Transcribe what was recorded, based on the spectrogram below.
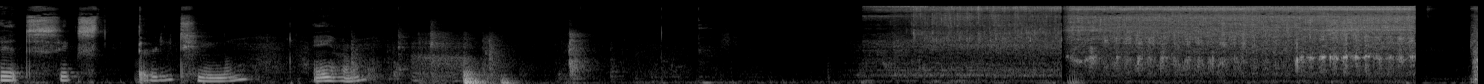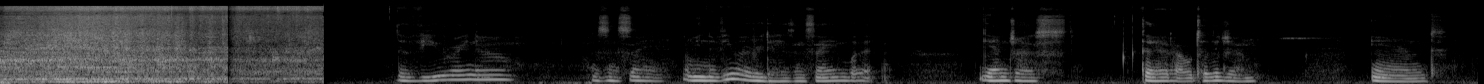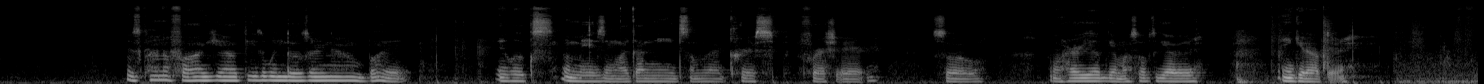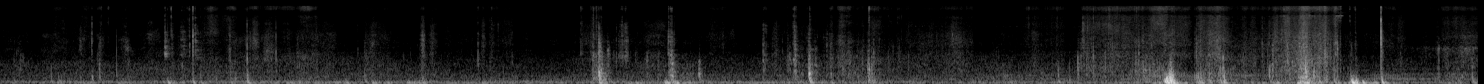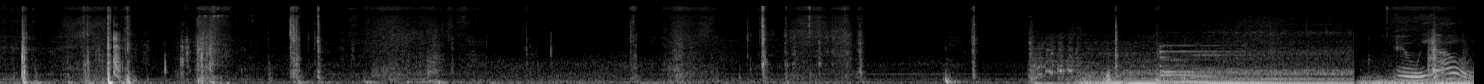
It's 6:32 a.m. The view right now is insane. I mean, the view every day is insane, but getting dressed to head out to the gym and it's kind of foggy out these windows right now, but it looks amazing. Like I need some of that crisp, fresh air. So I'm gonna hurry up, get myself together, and get out there. And we out.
